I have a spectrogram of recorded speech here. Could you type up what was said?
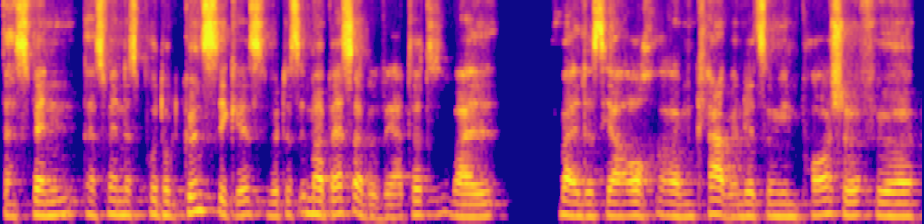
dass wenn, dass wenn das Produkt günstig ist, wird es immer besser bewertet, weil, weil das ja auch, ähm, klar, wenn du jetzt irgendwie einen Porsche für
